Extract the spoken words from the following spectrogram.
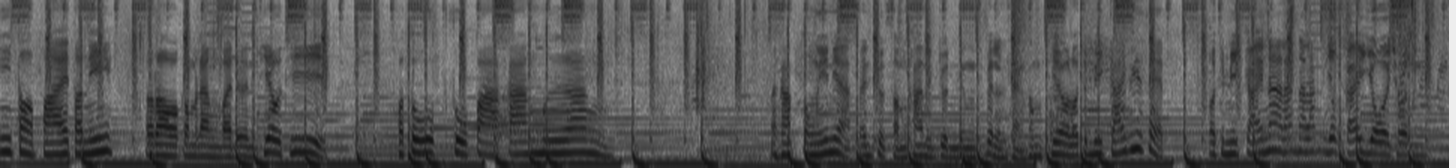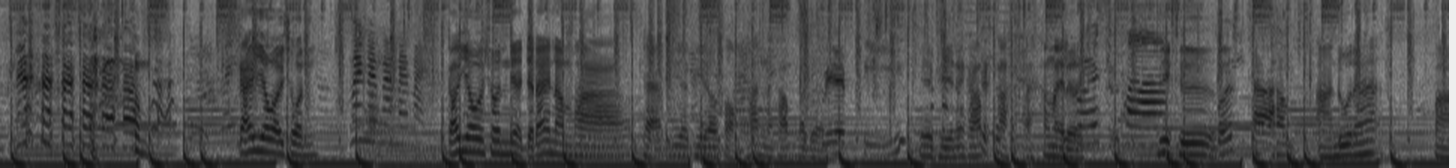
นี่ต่อไปตอนนี้เรากำลังมาเดินเที่ยวที่ประตูสู่ป่ากลางเมืองนะครับ ตรงนี้เนี่ยเป็นจุดสำคัญอีกจุดหนึ่งที่เป็นแหล่งท่องเที่ยว เราจะมีไกด์พิเศษ เราจะมีไกด์น่ารักน่ารักยกไกด์เยาวชน ไกด์เยาวชน ไม่ไม่ไม่ไม่ไม่ไกด์เยาวชนเนี่ยจะได้นำพาแขก VIP เราสองท่านนะครับมาเดินเวปี VIP นะครับอะไปข้างในเลยเฟิร์สพานี่คือเฟิร์สไทม์อ่านดูนะฮะป่า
